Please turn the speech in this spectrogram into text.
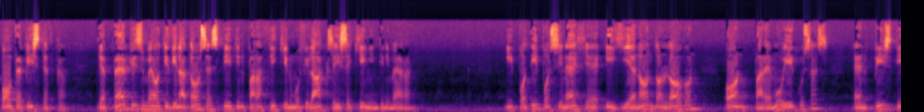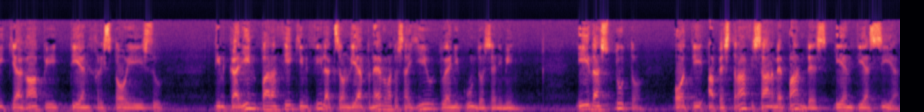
όπε πίστευκα, και πέπεις με ότι δυνατός εστί την παραθήκη μου φυλάξε εις εκείνην την ημέραν. Υποτύπω συνέχε υγιενών των λόγων, ον παρεμού οίκουσας, εν πίστη και αγάπη τι εν Χριστώ Ιησού. Την καλήν παραθήκην φύλαξον δια Πνεύματος Αγίου του ενικούντος εν ημίν. Είδας τούτο, ότι απεστράφησαν με πάντες η εντιασία,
